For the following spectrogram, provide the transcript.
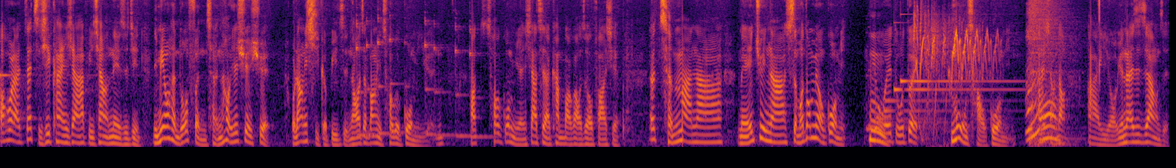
然后后来再仔细看一下他鼻腔的内视镜，里面有很多粉尘，还有一些血血。我让你洗个鼻子，然后再帮你抽个过敏原。啊，抽过敏原，下次来看报告之后发现。那尘螨啊、霉菌啊，什么都没有过敏，就唯独对牧草过敏。才想到，哎呦，原来是这样子。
